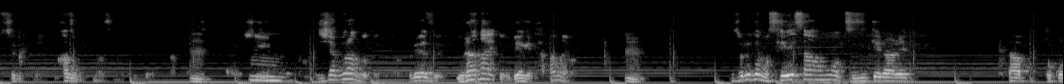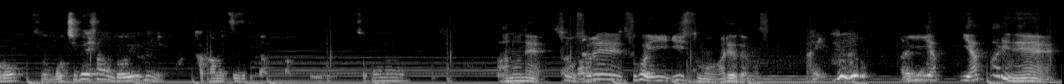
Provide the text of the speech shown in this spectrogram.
するってなると数もこなさないといけなくなったりするし、うん自社ブランドというのはとりあえず売らないと売り上げ立たないわけ。うんそれでも生産を続けられたところ、そのモチベーションをどういうふうに高め続けたのかっていう、そこの、あのねそうそれすごいいいいい質問ありがとうございますはい。ややっぱりね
